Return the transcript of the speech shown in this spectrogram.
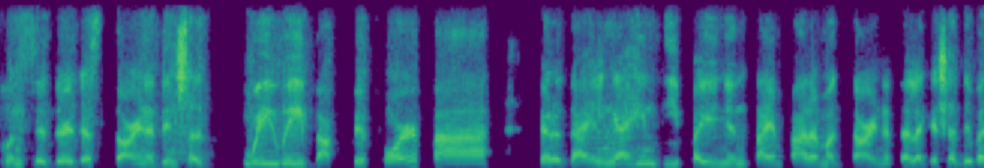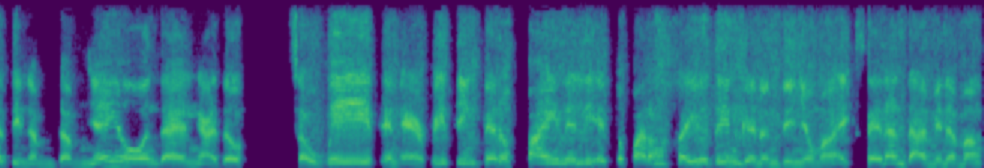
considered a star na din siya way way back before pa. Pero dahil nga hindi pa yun yung time para mag-star na talaga siya, 'di ba? Dinamdam niya yun dahil nga daw sa weight and everything. Pero finally, ito parang sa'yo din, ganun din yung mga eksena. Ang dami namang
